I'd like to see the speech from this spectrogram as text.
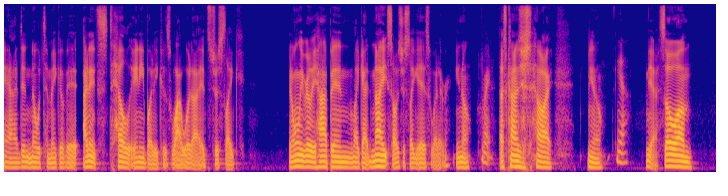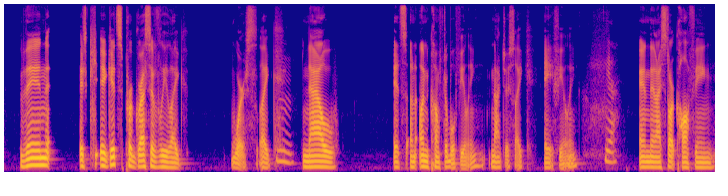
and I didn't know what to make of it. I didn't tell anybody because why would I? It's just like, it only really happened like at night. So I was just like, yeah, it's whatever, you know? Right. That's kind of just how I, you know, Yeah. yeah. So um, then it it gets progressively like worse. Like Mm. now, it's an uncomfortable feeling, not just like a feeling. Yeah. And then I start coughing.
